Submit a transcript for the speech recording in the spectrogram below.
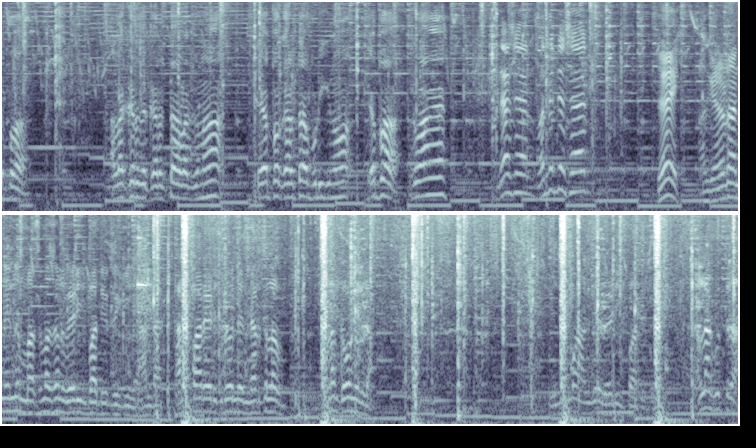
ஏப்பா அளக்கிறது கரெக்டாக அளக்கணும். ஏப்பா கரெக்டாக பிடிக்கணும். ஏப்பா இங்க வாங்க. சார் வந்துட்டேன் சார். டேய் அங்கே என்னடா நின்று மச மாதம் வேடிக்கை பார்த்துட்டு இருக்கீங்க? அந்த கடப்பாறை எடுத்துகிட்டு வந்து இந்த இடத்துல எல்லாம் தோணுவிடா சும்மா அங்கே வேடிக்கை பார்த்துட்டு நல்லா குத்துறா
